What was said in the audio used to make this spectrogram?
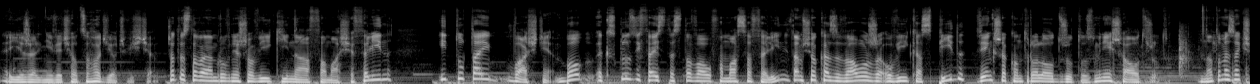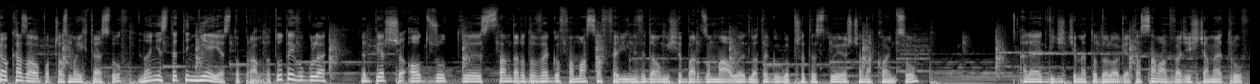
jeżeli nie wiecie o co chodzi oczywiście. Przetestowałem również owijki na Famasie Felin i tutaj właśnie, bo Exclusive Face testował Famasa Felin i tam się okazywało, że owijka Speed zwiększa kontrolę odrzutu, zmniejsza odrzut. Natomiast jak się okazało podczas moich testów, no niestety nie jest to prawda. Tutaj w ogóle ten pierwszy odrzut y, standardowego Famasa Felin wydał mi się bardzo mały, dlatego go przetestuję jeszcze na końcu. Ale jak widzicie metodologia ta sama, 20 metrów,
